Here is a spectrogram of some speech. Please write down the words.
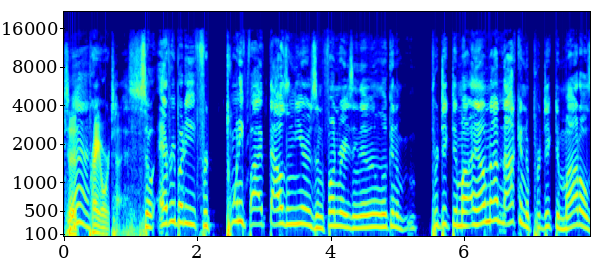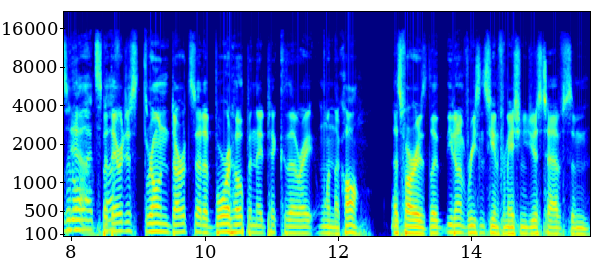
to Yeah. prioritize. So everybody for twenty five thousand years in fundraising, they've been looking at predictive. I'm not knocking the predictive models and all that stuff. But they were just throwing darts at a board, hoping they'd pick the right one to call. As far as the, you don't have recency information, you just have some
